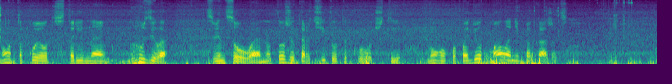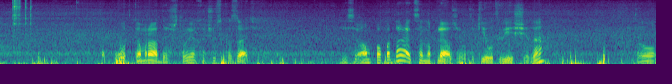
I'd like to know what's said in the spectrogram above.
Ну вот такое вот старинное грузило свинцовое, но тоже торчит вот такой вот штырь. В ногу попадет, мало не покажется. Так вот, комрады, что я хочу сказать. Если вам попадаются на пляже вот такие вот вещи, да, то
